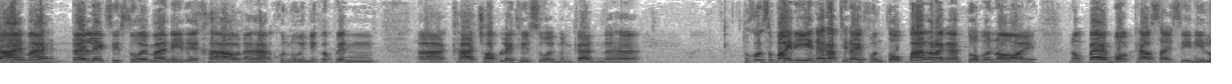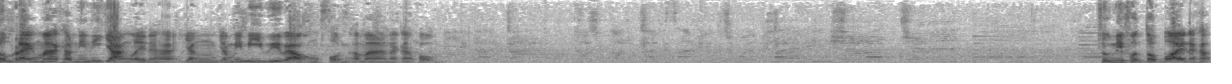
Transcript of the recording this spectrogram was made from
ได้ไหมได้เลขสวยๆมานี่ได้ข่าวนะฮะ คุณหนุ่ยนี่ก็เป็นอ่าขาชอบเลขสวยๆเหมือนกันนะฮะ ทุกคนสบายดีนะครับ ที่ไหนฝนตกบ้างรายงานตัวมาหน่อย น้องแป้งบอกแถวสายสีนี่ลมแรงมากแถวนี้นี่ยังเลยนะฮะยังยังไม่มีวี่แววของฝนเข้ามานะครับผมช่วงนี้ฝนตกบ่อยนะครับ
